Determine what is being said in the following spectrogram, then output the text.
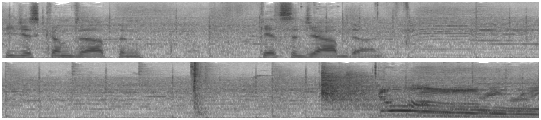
He just comes up and gets the job done. Bye.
